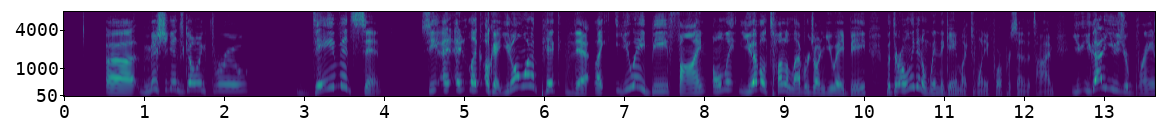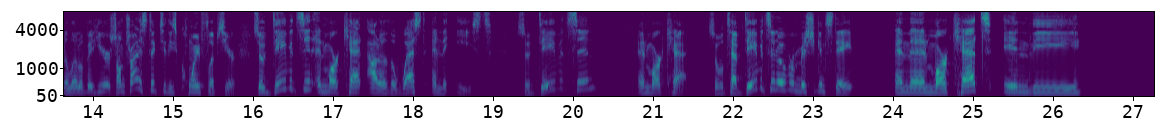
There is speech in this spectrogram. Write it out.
uh, Michigan's going through. Davidson See, and, and, like, okay, you don't want to pick that. Like UAB, fine. Only you have a ton of leverage on UAB, but they're only going to win the game like 24% of the time. You you got to use your brain a little bit here. So I'm trying to stick to these coin flips here. So Davidson and Marquette out of the West and the East. So Davidson and Marquette. So we'll have Davidson over Michigan State, and then Marquette in the.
